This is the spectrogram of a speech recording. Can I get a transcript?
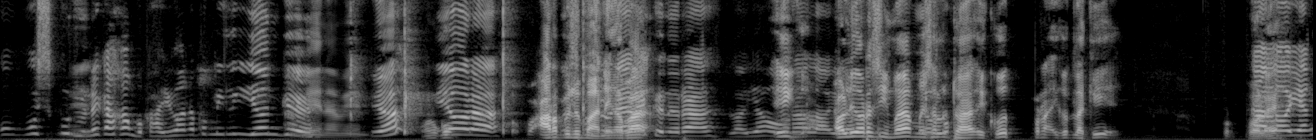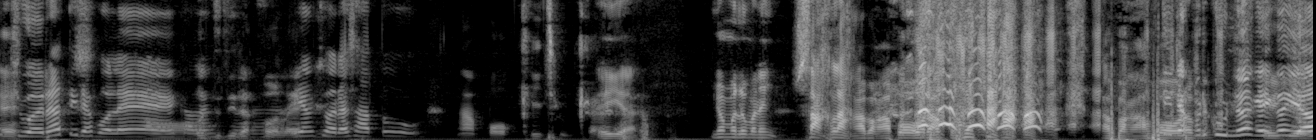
Kok Wis kudune kakak mbok kayuan pemilihan ge. amin amin Ya. Iya ora. arep pilih maning apa? regenerasi. Lah ya ora lah. oli ya. ora sih Mbak, misal udah ikut, pernah ikut lagi boleh. Kalau yang Eh. juara tidak boleh. Oh, Kalau tidak juara. boleh. Yang juara satu. ngapoki juga Iya. Nyom melu maning sah lah apa-apa orang. Apa-apa Tidak orang. berguna kayak gitu Iya.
